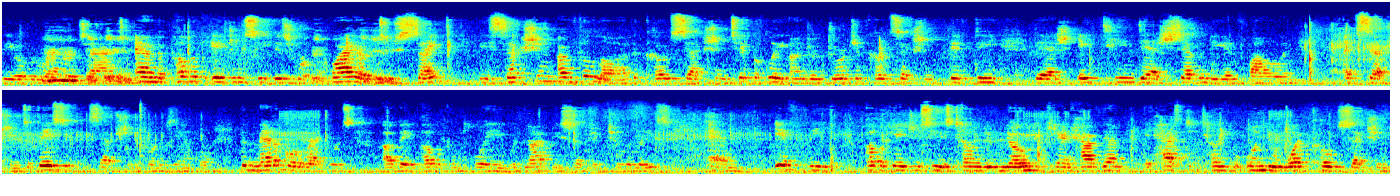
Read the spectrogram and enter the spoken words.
the Open Records Act, and the public agency is required to cite the section of the law, the code section, typically under Georgia Code Section fifty eighteen seventy and following exceptions. A basic exception, for example, the medical records of a public employee would not be subject to release, and if the public agency is telling you, no, you can't have them, it has to tell you under what code section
